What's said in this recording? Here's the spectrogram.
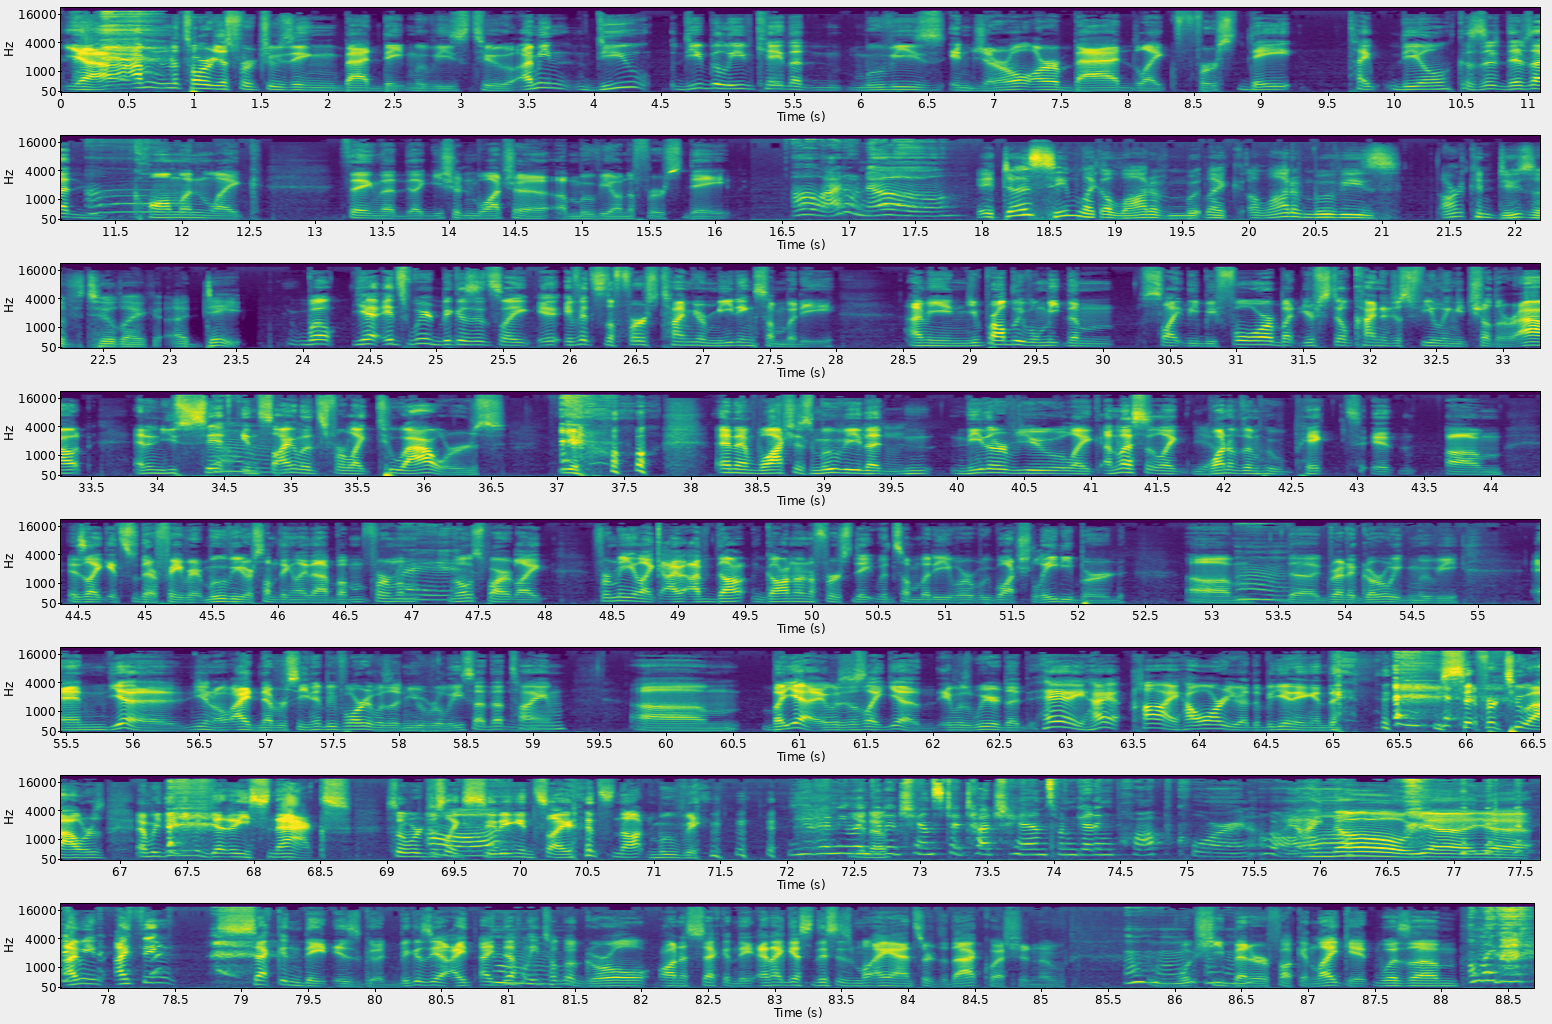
Yeah, I'm notorious for choosing bad date movies too. I mean, do you do you believe Kay that movies in general are a bad like first date type deal? Because there, there's that oh. common like thing that like you shouldn't watch a, a movie on the first date. oh, I don't know. It does seem like a lot of mo- like a lot of movies aren't conducive to like a date. Well, yeah, it's weird because it's like if it's the first time you're meeting somebody, I mean, you probably will meet them slightly before, but you're still kind of just feeling each other out, and then you sit in hmm. silence for like two hours, you know, and then watch this movie that n- neither of you like, unless like Yeah. one of them who picked it, um, is like it's their favorite movie or something like that. But for m- most part, like for me, like I, I've done, gone on a first date with somebody where we watched Lady Bird, um, the Greta Gerwig movie, and yeah, you know, I'd never seen it before. It was a new release at that time. Um, but yeah, it was just like, yeah, it was weird that, hey, hi, hi, how are you at the beginning? And then you sit for two hours and we didn't even get any snacks. So we're just like sitting in silence, not moving. You didn't even know? get a chance to touch hands when getting popcorn. Aww. I know. Yeah, yeah. I mean, I think second date is good because yeah, I, I definitely took mm-hmm. a girl on a second date, and I guess this is my answer to that question of mm-hmm, what she mm-hmm. better fucking like it was um Oh my god.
